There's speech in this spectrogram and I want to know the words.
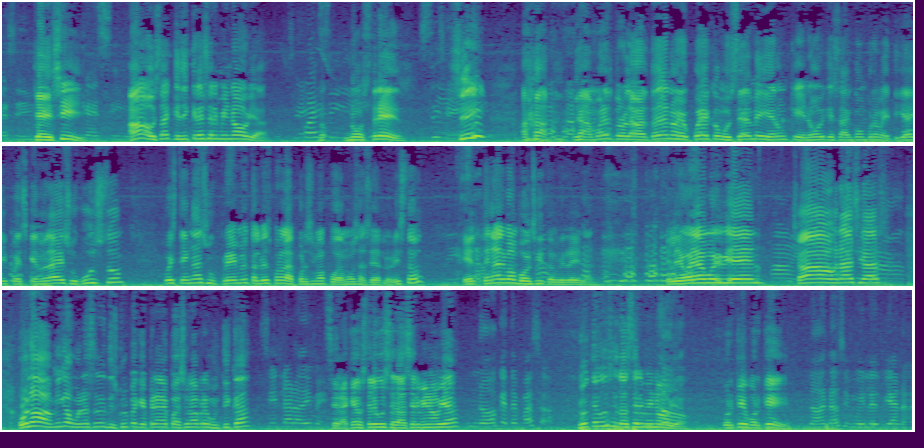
que sí. Que sí. Que sí. Ah, o sea, que sí quiere ser mi novia. Pues No- sí. Nos tres. Sí. ¿Sí? Mis amores, pero la verdad ya no se puede. Como ustedes me dijeron que no y que estaban comprometidas y pues que no era de su gusto, pues tengan su premio. Tal vez para la próxima podamos hacerlo. ¿Listo? El, tenga el bomboncito, mi reina. Que le vaya muy bien. Chao, gracias. Hola, amiga, buenas tardes. Disculpe, qué pena, ¿le puedo hacer una preguntita? Sí, claro, dime. ¿Será que a usted le gustaría ser mi novia? No, ¿qué te pasa? ¿No te gustaría ser mi No. novia? ¿Por qué? ¿Por qué? No, no, soy muy lesbiana.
